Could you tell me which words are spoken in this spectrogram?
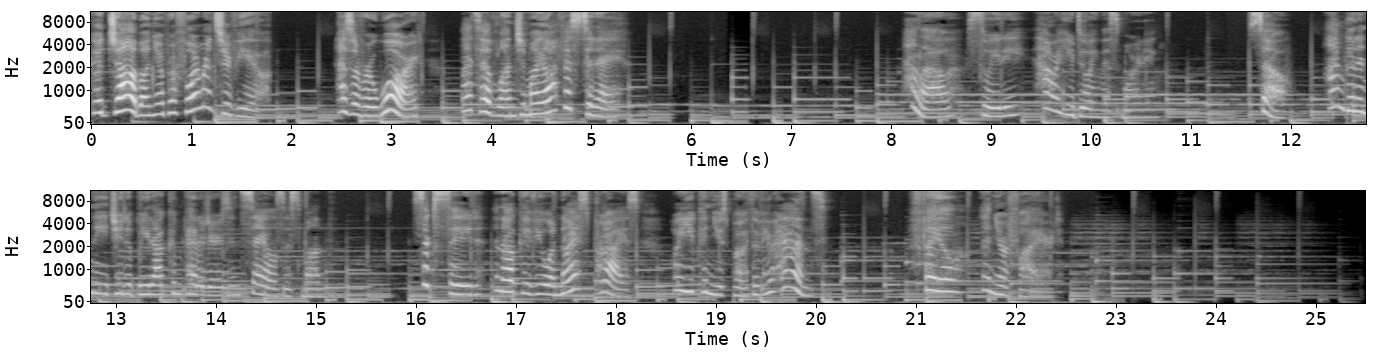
Good job on your performance review. As a reward, let's have lunch in my office today. Hello, sweetie. How are you doing this morning? So, I'm gonna need you to beat out competitors in sales this month. Succeed, and I'll give you a nice prize where you can use both of your hands. Fail, and you're fired.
